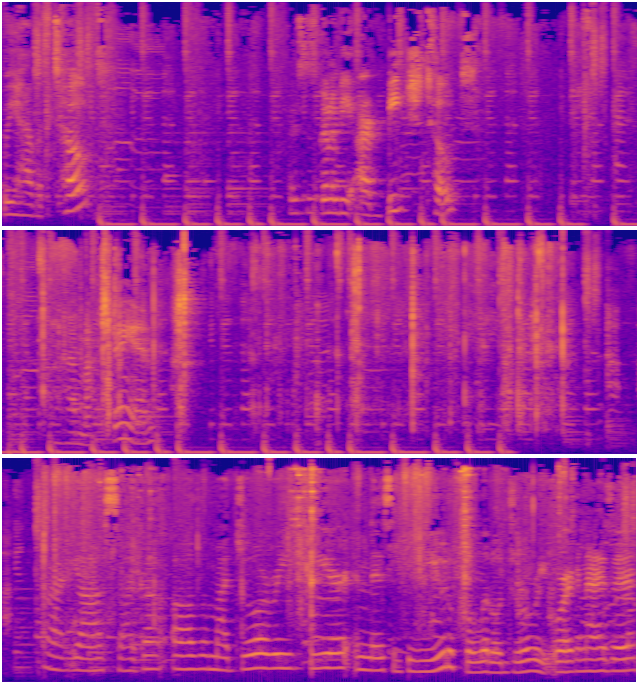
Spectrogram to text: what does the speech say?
We have a tote. This is gonna be our beach tote. I have my fan. All right, y'all, so I got all of my jewelry here in this beautiful little jewelry organizer.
